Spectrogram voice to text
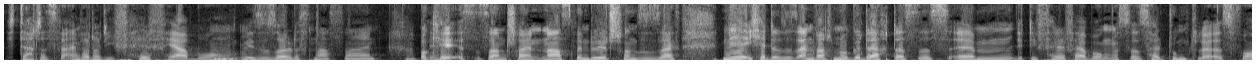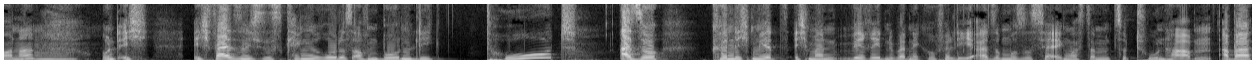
Ich dachte, das wäre einfach nur die Fellfärbung. Wieso soll das nass sein? Okay. ist es anscheinend nass, wenn du jetzt schon so sagst. Nee, ich hätte es einfach nur gedacht, dass es ähm, die Fellfärbung ist, dass es halt dunkler ist vorne. Und ich, ich weiß nicht, das Känguru, das auf dem Boden liegt, tot? Also könnte ich mir jetzt, ich meine, wir reden über Nekrophilie, also muss es ja irgendwas damit zu tun haben. Aber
